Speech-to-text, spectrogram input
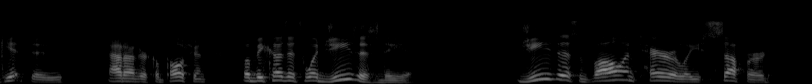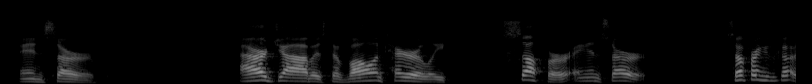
get to, not under compulsion, but because it's what Jesus did. Jesus voluntarily suffered and served. Our job is to voluntarily suffer and serve. Suffering is go-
